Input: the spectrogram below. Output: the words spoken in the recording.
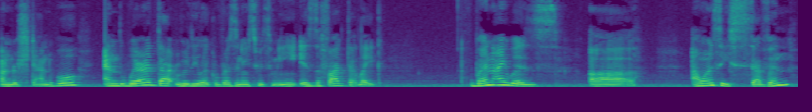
understandable. And where that really like resonates with me is the fact that like when i was uh I want to say seven,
